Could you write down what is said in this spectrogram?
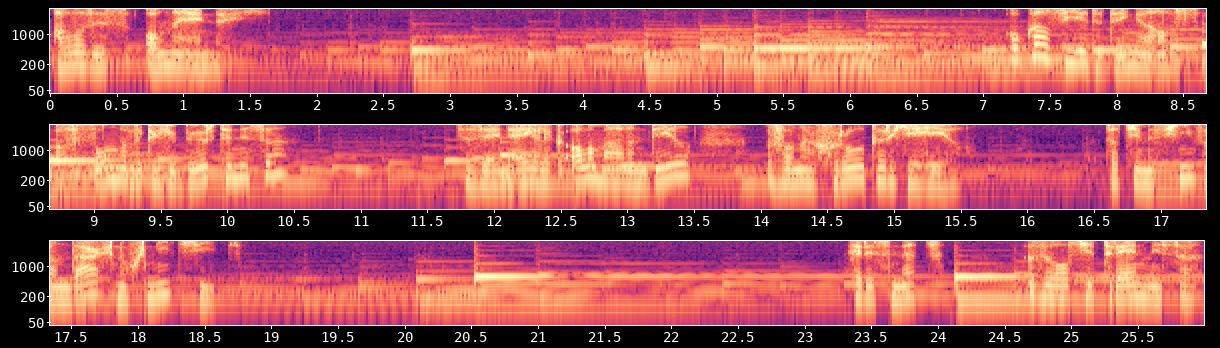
Alles is oneindig. Ook al zie je de dingen als afzonderlijke gebeurtenissen, ze zijn eigenlijk allemaal een deel van een groter geheel, dat je misschien vandaag nog niet ziet. Er is net zoals je trein missen.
